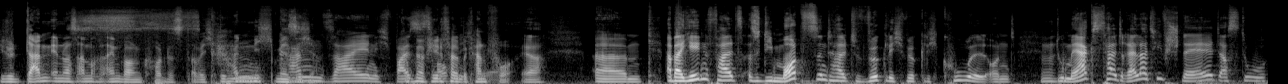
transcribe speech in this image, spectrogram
Die du dann in was anderes einbauen konntest. Aber ich bin mir nicht mehr kann sicher. sein, ich weiß Kommt mir es auf jeden Fall bekannt mehr. vor, ja. Ähm, aber jedenfalls, also die Mods sind halt wirklich, wirklich cool und Mhm. du merkst halt relativ schnell, dass du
